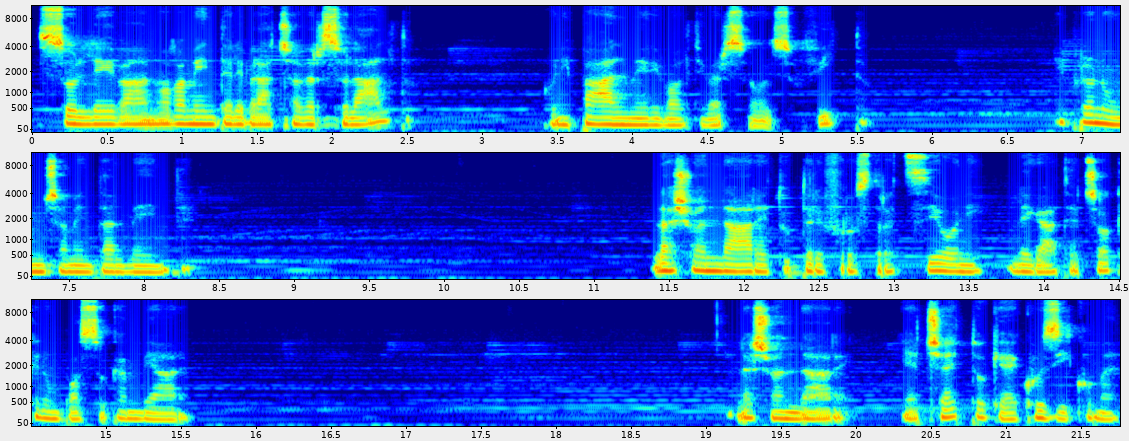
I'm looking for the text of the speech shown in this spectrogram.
solleva nuovamente le braccia verso l'alto, con i palmi rivolti verso il soffitto e pronuncia mentalmente. Lascio andare tutte le frustrazioni legate a ciò che non posso cambiare. Lascio andare e accetto che è così com'è.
